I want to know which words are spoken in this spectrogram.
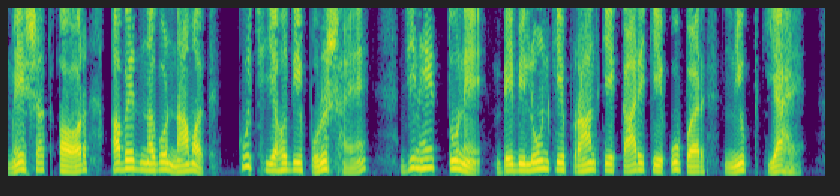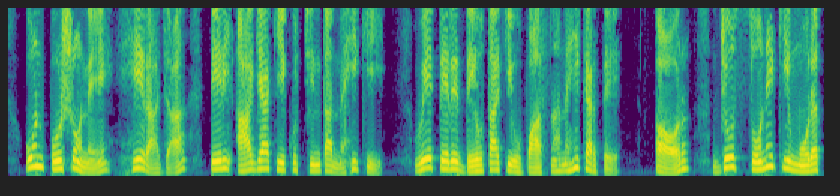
मेशक और अबेद नगो नामक कुछ यहूदी पुरुष हैं, जिन्हें तूने बेबीलोन के प्रांत के कार्य के ऊपर नियुक्त किया है। उन पुरुषों ने, हे राजा, तेरी आज्ञा की कुछ चिंता नहीं की। वे तेरे देवता की उपासना नहीं करते। और जो सोने की मूर्त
